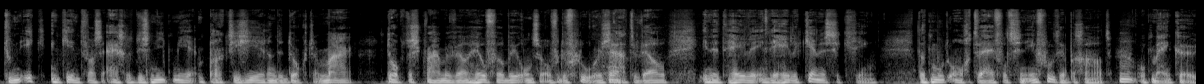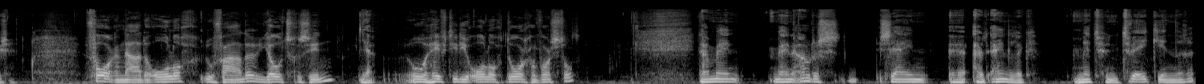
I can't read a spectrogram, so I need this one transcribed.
toen ik een kind was, eigenlijk dus niet meer een praktiserende dokter. Maar dokters kwamen wel heel veel bij ons over de vloer. Zaten wel in, het hele, in de hele kennissenkring. Dat moet ongetwijfeld zijn invloed hebben gehad op mijn keuze. voor en na de oorlog, uw vader, Joods gezin. Ja. Hoe heeft hij die oorlog doorgeworsteld? Nou, mijn, mijn ouders zijn eh, uiteindelijk met hun twee kinderen...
